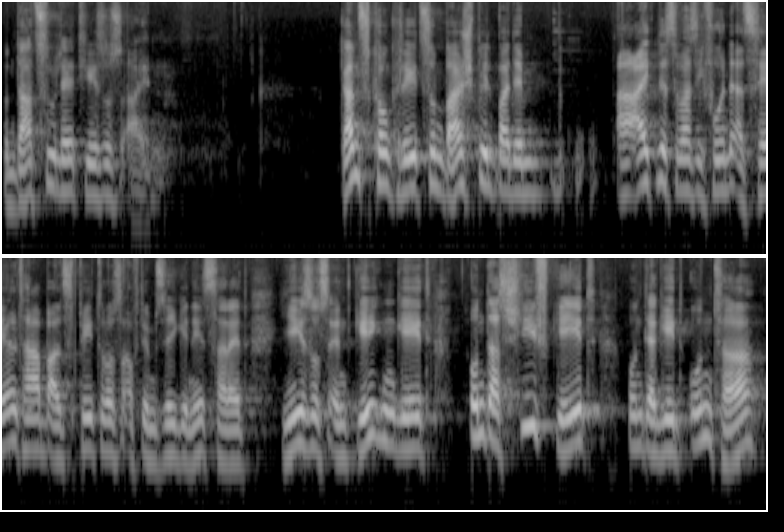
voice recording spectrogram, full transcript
Und dazu lädt Jesus ein. Ganz konkret zum Beispiel bei dem Ereignis, was ich vorhin erzählt habe, als Petrus auf dem See Genezareth Jesus entgegengeht und das schief geht und er geht unter.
